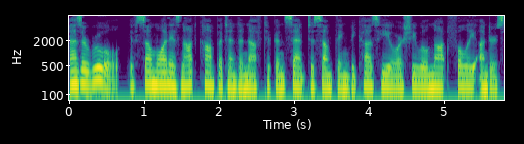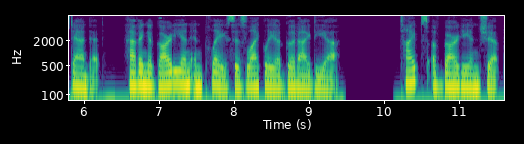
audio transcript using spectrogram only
As a rule, if someone is not competent enough to consent to something because he or she will not fully understand it, having a guardian in place is likely a good idea. Types of guardianship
